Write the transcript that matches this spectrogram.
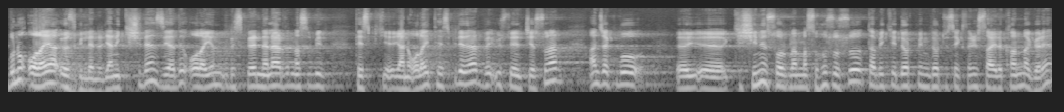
Bunu olaya özgürlenir. Yani kişiden ziyade olayın riskleri nelerdir, nasıl bir tespit yani olayı tespit eder ve üst yöneticiye sunar. Ancak bu e, e, kişinin sorgulanması hususu tabii ki 4483 sayılı kanuna göre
